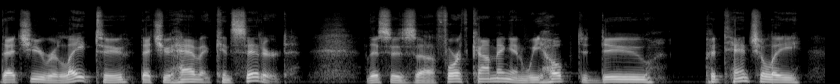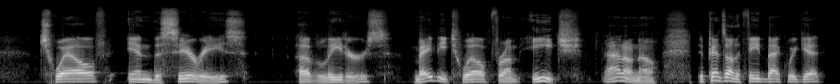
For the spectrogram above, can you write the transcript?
that you relate to that you haven't considered. This is uh, forthcoming, and we hope to do potentially 12 in the series of leaders, maybe 12 from each I don't know. Depends on the feedback we get,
